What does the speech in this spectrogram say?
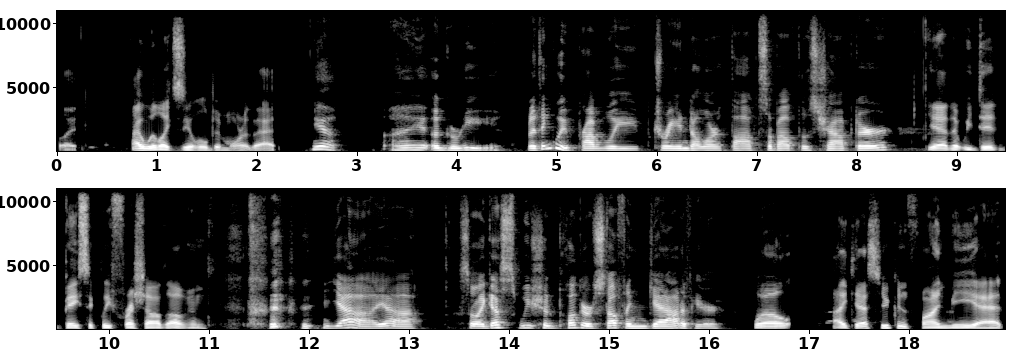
but I would like to see a little bit more of that. Yeah, I agree. But I think we've probably drained all our thoughts about this chapter. Yeah, that we did basically fresh out of the oven. yeah, yeah. So I guess we should plug our stuff and get out of here. Well, I guess you can find me at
